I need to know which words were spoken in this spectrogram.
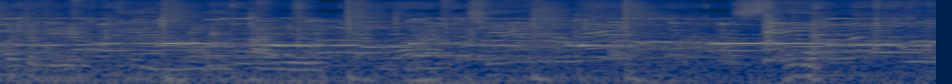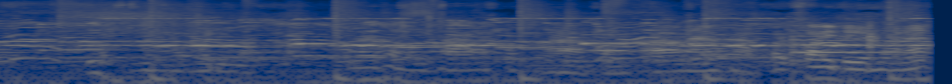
เขาจะมีหนึ่งนองไทยนะฮะ ค่อยๆเดินมานะ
